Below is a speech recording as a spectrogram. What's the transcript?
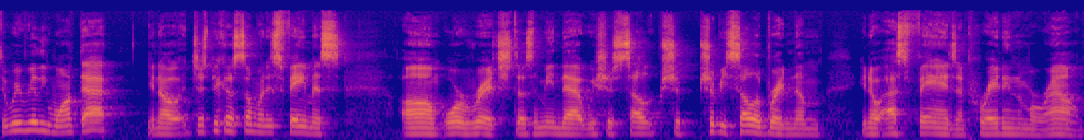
Do we really want that? You know, just because someone is famous um, or rich doesn't mean that we should sell should should be celebrating them, you know, as fans and parading them around.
